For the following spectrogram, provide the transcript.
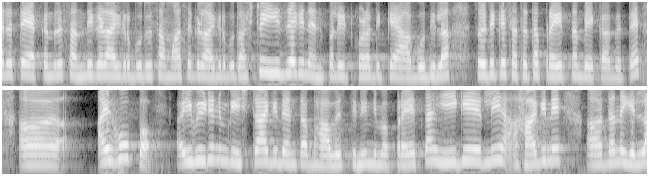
ಇರುತ್ತೆ. ಯಾಕಂದರೆ ಸಂಧಿಗಳಾಗಿರ್ಬೋದು, ಸಮಾಸಗಳಾಗಿರ್ಬೋದು, ಅಷ್ಟು ಈಸಿಯಾಗಿ ನೆನಪಲ್ಲಿ ಇಟ್ಕೊಳ್ಳೋದಕ್ಕೆ ಆಗೋದಿಲ್ಲ. ಸೊ ಇದಕ್ಕೆ ಸತತ ಪ್ರಯತ್ನ ಬೇಕಾಗುತ್ತೆ. ಐ ಹೋಪ್ ಈ ವಿಡಿಯೋ ನಿಮಗೆ ಇಷ್ಟ ಆಗಿದೆ ಅಂತ ಭಾವಿಸ್ತೀನಿ. ನಿಮ್ಮ ಪ್ರಯತ್ನ ಹೀಗೆ ಇರಲಿ. ಹಾಗೆಯೇ ನನ್ನ ಎಲ್ಲ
